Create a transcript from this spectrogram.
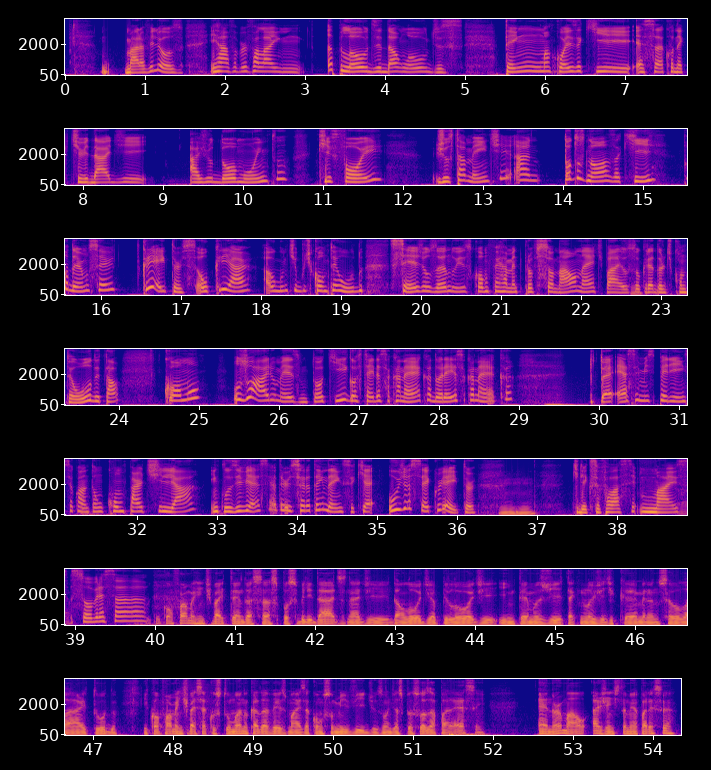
maravilhoso. E Rafa, por falar em uploads e downloads, tem uma coisa que essa conectividade ajudou muito, que foi justamente a todos nós aqui podermos ser creators ou criar algum tipo de conteúdo, seja usando isso como ferramenta profissional, né? Tipo, ah, eu sou criador de conteúdo e tal, como usuário mesmo. Tô aqui, gostei dessa caneca, adorei essa caneca. É, essa é a minha experiência com ela. Então, compartilhar, inclusive, essa é a terceira tendência, que é o GC Creator. Uhum. Queria que você falasse mais é. sobre essa. Porque conforme a gente vai tendo essas possibilidades, né, de download e upload, e em termos de tecnologia de câmera no celular e tudo, e conforme a gente vai se acostumando cada vez mais a consumir vídeos onde as pessoas aparecem, é normal a gente também aparecer.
